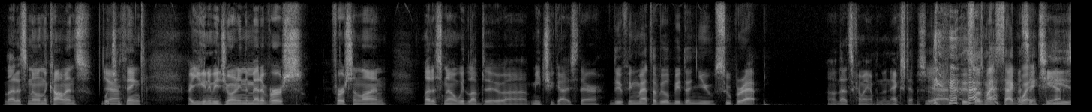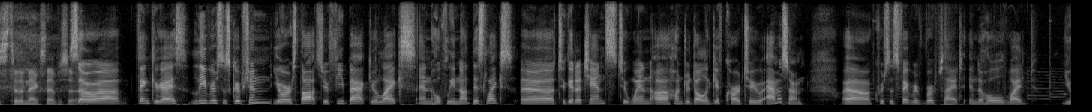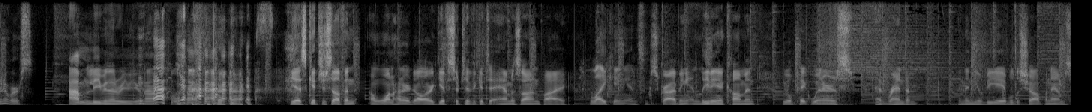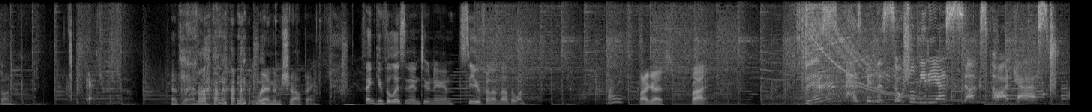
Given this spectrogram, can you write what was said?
Let us know in the comments what Yeah. you think. Are you going to be joining the metaverse first in line? Let us know. We'd love to uh, meet you guys there. Do you think Meta will be the new super app? Oh, that's coming up in the next episode. Yeah, this was my That's a segue. tease to the next episode. So uh, thank you guys. Leave your subscription, your thoughts, your feedback, your likes, and hopefully not dislikes uh, to get a chance to win a hundred dollar gift card to Amazon, uh, Chris's favorite website in the whole wide universe. I'm leaving a review now. yes, get yourself an, a $100 gift certificate to Amazon by liking and subscribing and leaving a comment. We will pick winners at random, and then you'll be able to shop on Amazon. At random. At random. random shopping. Thank you for listening and tuning in. See you for another one. Bye. Bye, guys. Bye. This has been the Social Media Sucks Podcast.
